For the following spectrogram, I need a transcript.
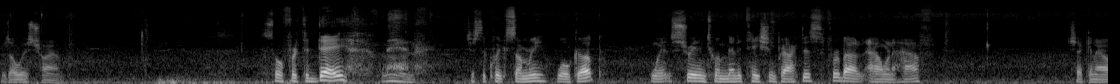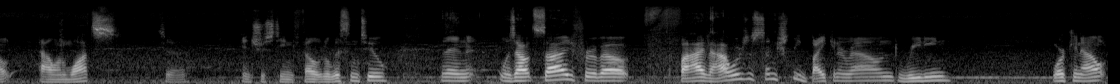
There's always triumph. So for today, man, just a quick summary. Woke up, went straight into a meditation practice for about an hour and a half, checking out Alan Watts. It's an interesting fellow to listen to. Then was outside for about five hours essentially, biking around, reading, working out,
